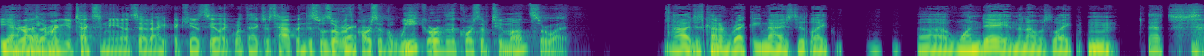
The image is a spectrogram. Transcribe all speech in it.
Yeah, Your eyes. I remember you texted me and said, I, I can't see it. Like, what the heck just happened? This was over the course of a week or over the course of two months or what? I just kind of recognized it like uh, one day, and then I was like, "Hmm, that's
